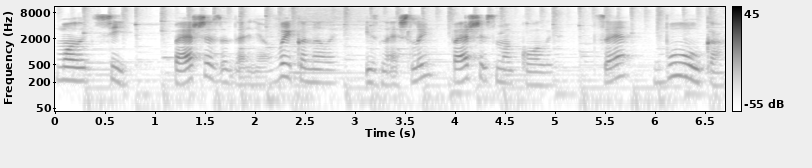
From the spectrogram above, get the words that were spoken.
Молодці! Перше завдання виконали і знайшли перший смаколик. Це булка.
